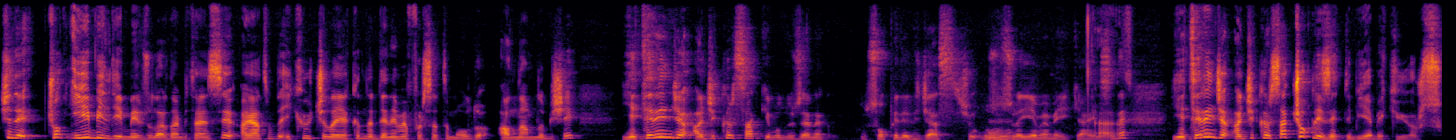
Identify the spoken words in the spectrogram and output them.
Şimdi çok iyi bildiğim mevzulardan bir tanesi hayatımda 2-3 yıla yakın da deneme fırsatım oldu. Anlamlı bir şey. Yeterince acıkırsak ki bunun üzerine sohbet edeceğiz şu uzun Hı. süre yememe hikayesini. Evet. Yeterince acıkırsak çok lezzetli bir yemek yiyoruz.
